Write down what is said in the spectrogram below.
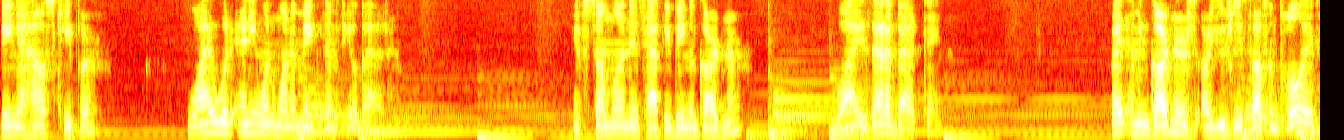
being a housekeeper, why would anyone want to make them feel bad? If someone is happy being a gardener, Why is that a bad thing? Right? I mean, gardeners are usually self employed.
